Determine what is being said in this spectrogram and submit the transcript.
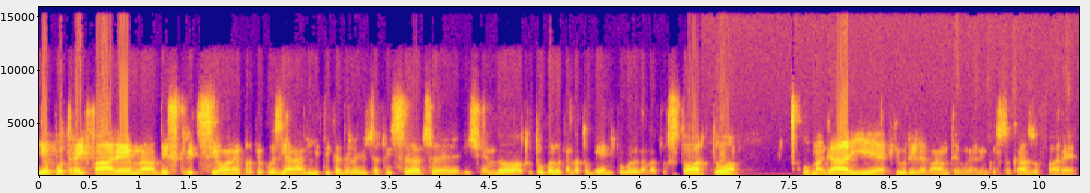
Io potrei fare una descrizione proprio così analitica della user research eh, dicendo tutto quello che è andato bene, tutto quello che è andato storto, o magari è più rilevante, magari in questo caso, fare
